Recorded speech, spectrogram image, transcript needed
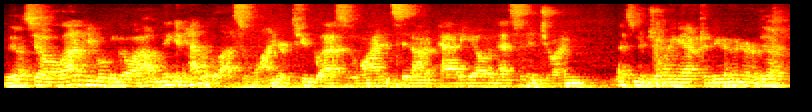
Yeah. So a lot of people can go out and they can have a glass of wine or two glasses of wine and sit on a patio and that's an enjoying that's an enjoying afternoon or Yeah.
